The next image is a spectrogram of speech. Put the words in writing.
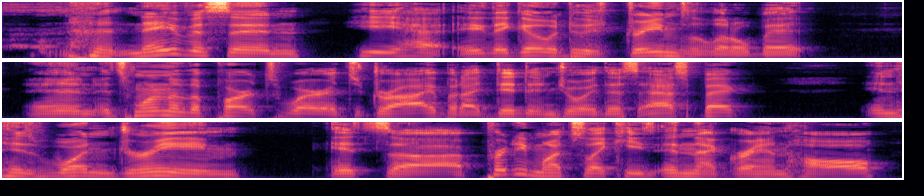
Navidson, he ha- they go into his dreams a little bit, and it's one of the parts where it's dry, but I did enjoy this aspect. In his one dream, it's uh, pretty much like he's in that grand hall.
